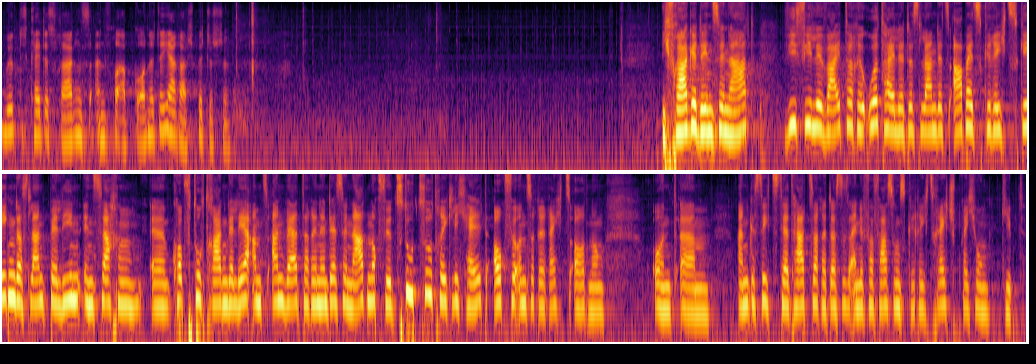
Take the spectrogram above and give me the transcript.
Möglichkeit des Fragens an Frau Abgeordnete Jarasch. Bitte schön. Ich frage den Senat, wie viele weitere Urteile des Landesarbeitsgerichts gegen das Land Berlin in Sachen äh, kopftuchtragende Lehramtsanwärterinnen der Senat noch für zu, zuträglich hält, auch für unsere Rechtsordnung. Und ähm, angesichts der Tatsache, dass es eine Verfassungsgerichtsrechtsprechung gibt.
